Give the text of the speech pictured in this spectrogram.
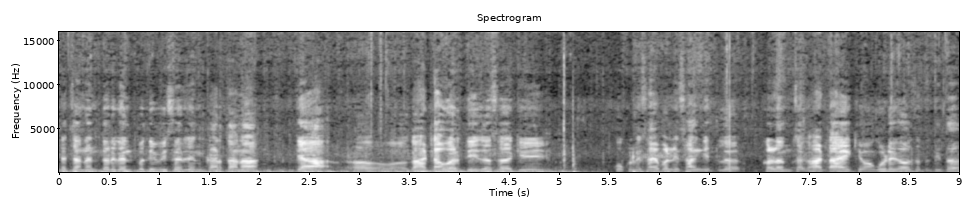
त्याच्यानंतर गणपती विसर्जन करताना त्या घाटावरती जसं की कोकणे साहेबांनी सांगितलं कळमचा घाट आहे किंवा घोडेगावचा तर तिथं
